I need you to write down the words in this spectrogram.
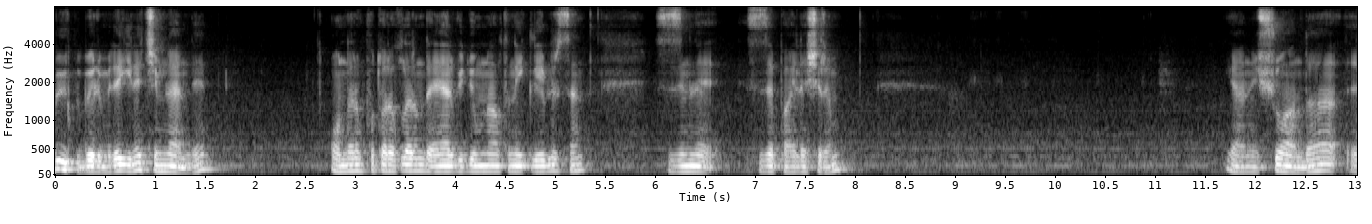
büyük bir bölümü de yine çimlendi. Onların fotoğraflarını da eğer videomun altına ekleyebilirsem sizinle size paylaşırım. Yani şu anda e,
